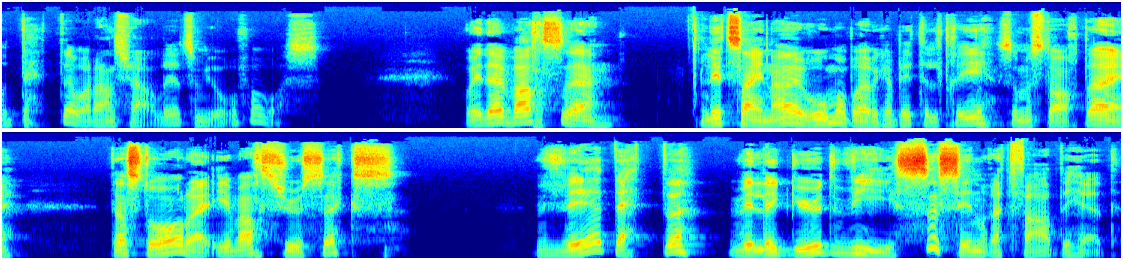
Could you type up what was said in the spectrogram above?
Og dette var det hans kjærlighet som gjorde for oss. Og i det verset litt seinere i Romerbrevet kapittel 3, som vi starta i, der står det i vers 26 Ved dette ville Gud vise sin rettferdighet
